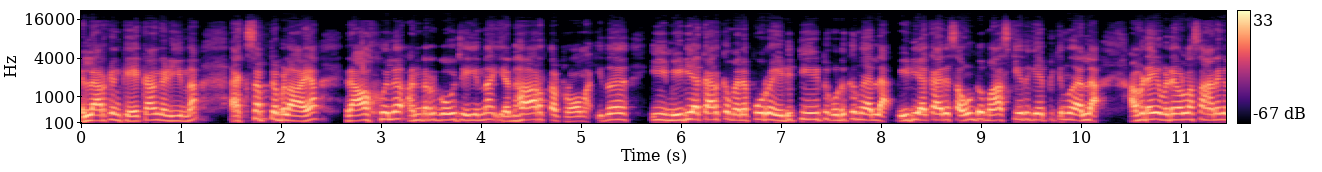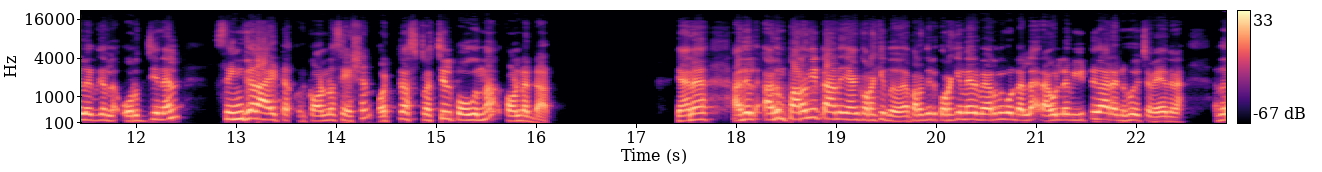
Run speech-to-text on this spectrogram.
എല്ലാവർക്കും കേൾക്കാൻ കഴിയുന്ന അക്സെപ്റ്റബിൾ ആയ രാഹുൽ അണ്ടർഗോ ചെയ്യുന്ന യഥാർത്ഥ ട്രോമ ഇത് ഈ മീഡിയക്കാർക്ക് മനഃപൂർവം എഡിറ്റ് ചെയ്തിട്ട് കൊടുക്കുന്നതല്ല. മീഡിയക്കാർ സൗണ്ട് മാസ്ക് ചെയ്ത് കേൾപ്പിക്കുന്നതല്ല. അവിടെ ഇവിടെയുള്ള സാധനങ്ങൾ എടുക്കുന്നില്ല ഒറിജിനൽ സിംഗിൾ ആയിട്ട് ഒരു കോൺവെർസേഷൻ ഒറ്റ സ്ട്രെച്ചിൽ പോകുന്ന കോണ്ടന്റ് ആണ്. ഞാൻ അതിൽ അതും പറഞ്ഞിട്ടാണ് ഞാൻ കുറയ്ക്കുന്നത്. പറഞ്ഞിട്ട് കുറയ്ക്കുന്നതിന് വേറൊന്നും കൊണ്ടല്ല. രാഹുലിന്റെ വീട്ടുകാർ അനുഭവിച്ച വേദന. അത്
